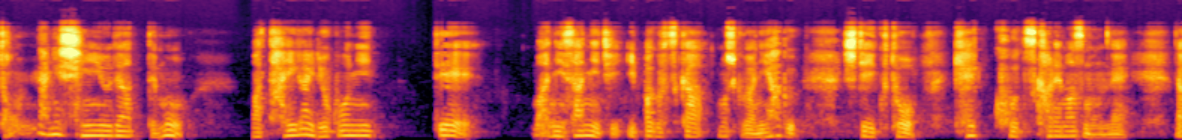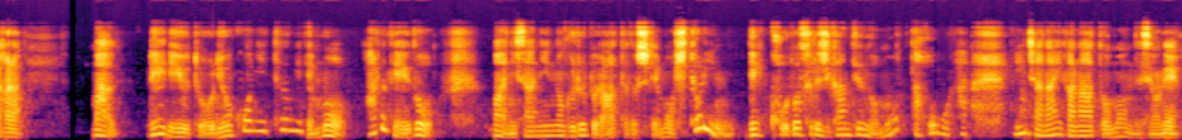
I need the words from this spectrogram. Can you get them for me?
どんなに親友であっても、まあ、大概旅行に行って、まあ、2、3日、1泊2日、もしくは2泊していくと、結構疲れますもんね。だから、まあ、例で言うと、旅行に行った時でも、ある程度、まあ、2、3人のグループがあったとしても、1人で行動する時間っていうのを持った方がいいんじゃないかなと思うんですよね。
